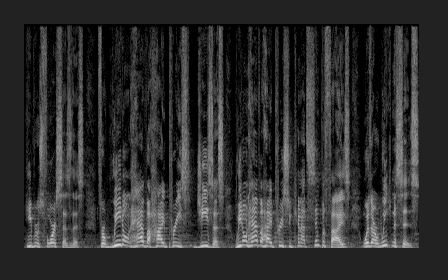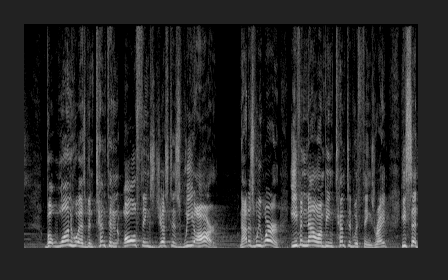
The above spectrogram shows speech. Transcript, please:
Hebrews 4 says this For we don't have a high priest, Jesus. We don't have a high priest who cannot sympathize with our weaknesses but one who has been tempted in all things just as we are. Not as we were. Even now, I'm being tempted with things, right? He said,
